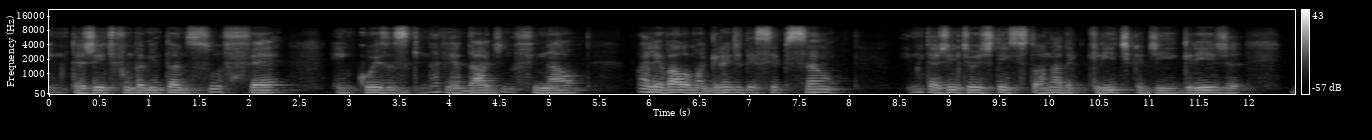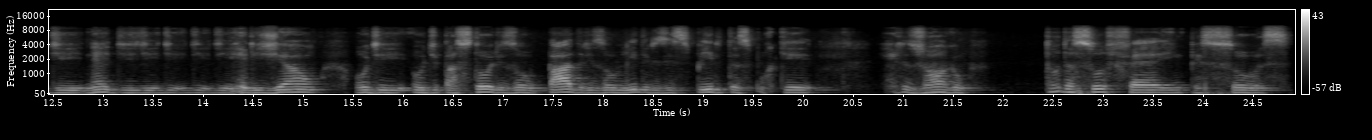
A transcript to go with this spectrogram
tem muita gente fundamentando sua fé em coisas que, na verdade, no final, vai levá-la a uma grande decepção. E muita gente hoje tem se tornado crítica de igreja, de, né, de, de, de, de religião, ou de, ou de pastores, ou padres, ou líderes espíritas, porque eles jogam toda a sua fé em pessoas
